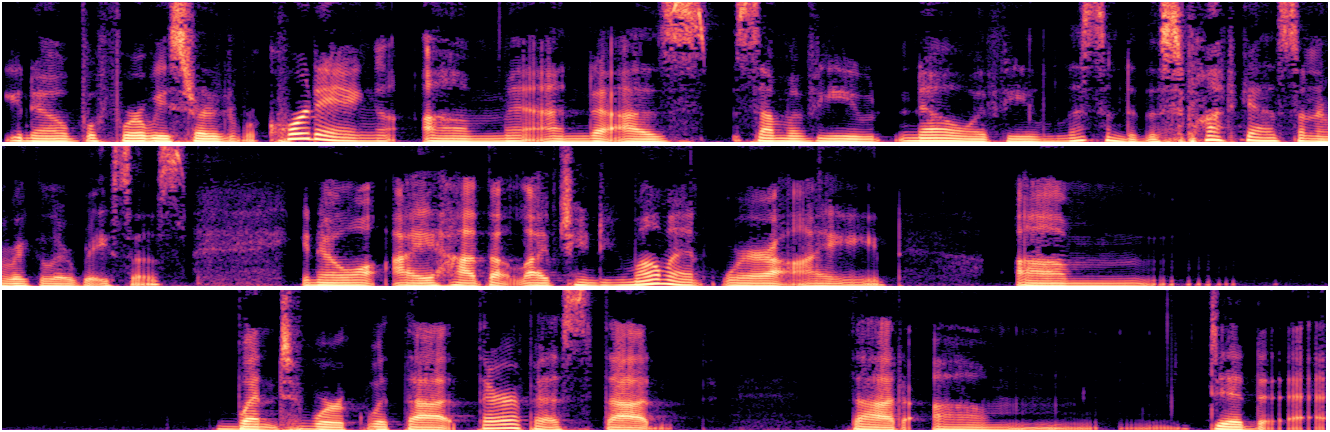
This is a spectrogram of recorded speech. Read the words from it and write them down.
you know, before we started recording, um, and as some of you know, if you listen to this podcast on a regular basis, you know, I had that life changing moment where I um, went to work with that therapist that that um, did uh,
